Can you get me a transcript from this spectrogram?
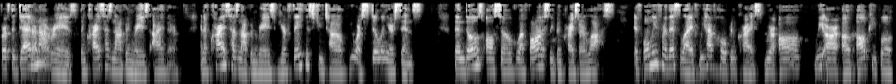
For if the dead are not raised, then Christ has not been raised either. And if Christ has not been raised, your faith is futile, you are still in your sins. Then those also who have fallen asleep in Christ are lost. If only for this life we have hope in Christ, we are all, we are of all people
